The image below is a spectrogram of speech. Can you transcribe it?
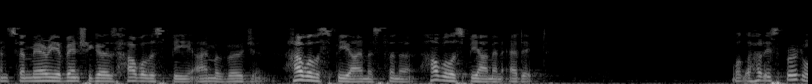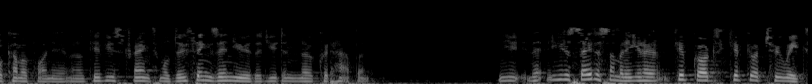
And so Mary eventually goes, How will this be? I'm a virgin. How will this be? I'm a sinner. How will this be? I'm an addict. Well, the Holy Spirit will come upon you and it'll give you strength and will do things in you that you didn't know could happen. You, you just say to somebody, you know, give God, give God two weeks.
